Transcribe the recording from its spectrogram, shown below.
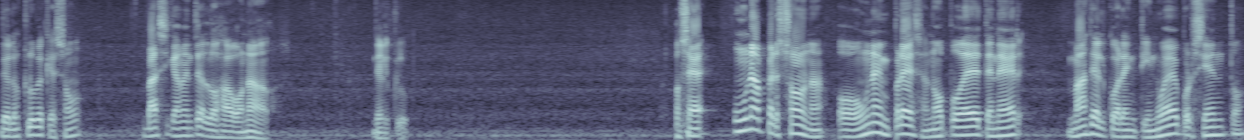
de los clubes que son básicamente los abonados del club. O sea, una persona o una empresa no puede tener más del 49%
